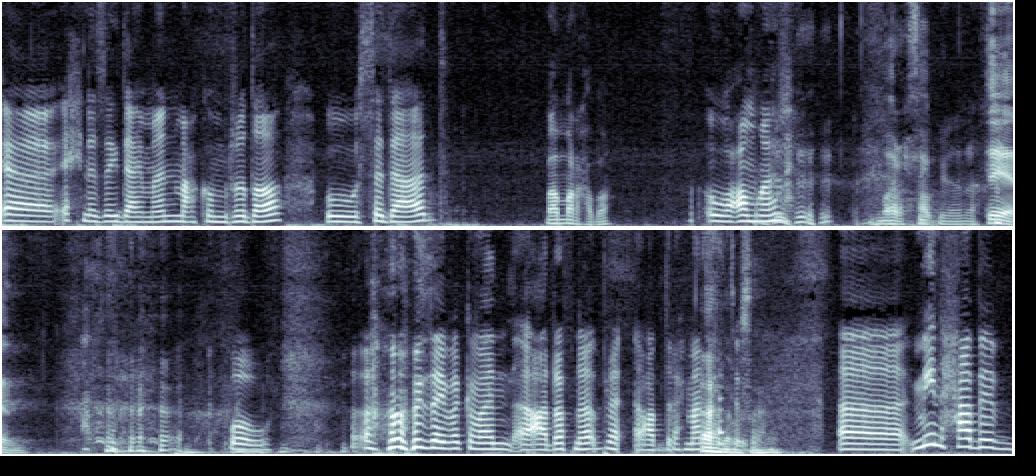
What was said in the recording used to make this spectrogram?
آه إحنا زي دايما معكم رضا وسداد. ما مرحبا. وعمر. مرحبا. تين. wow. وزي ما كمان عرفنا عبد الرحمن أهلا حتو وسهلا. آه مين حابب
